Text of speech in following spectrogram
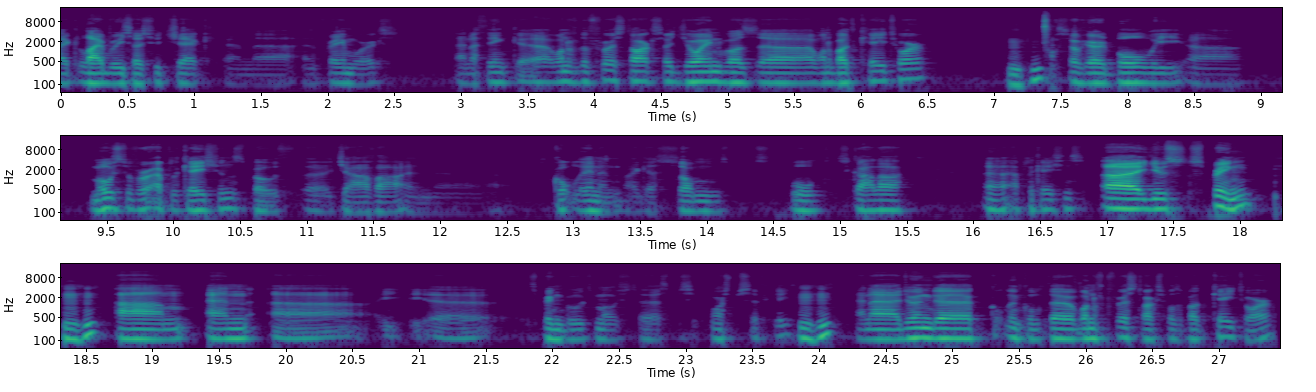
like libraries I should check and uh, and frameworks. And I think uh, one of the first talks I joined was uh, one about Ktor. Mhm. So here at Bol, we uh, most of our applications, both uh, Java and uh, Kotlin, and I guess some old Scala uh, applications, uh, use Spring Mhm. um, and uh, uh, Spring Boot most uh, speci- more specifically. Mhm. And uh, during the Kotlin Conf, one of the first talks was about Ktor,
